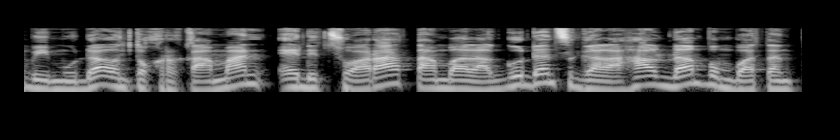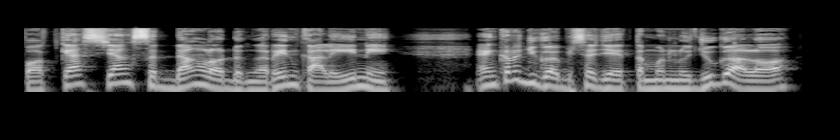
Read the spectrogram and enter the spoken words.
lebih mudah untuk rekaman, edit suara, tambah lagu, dan segala hal dalam pembuatan podcast yang sedang lo dengerin kali ini. Anchor juga bisa jadi temen lu juga loh.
